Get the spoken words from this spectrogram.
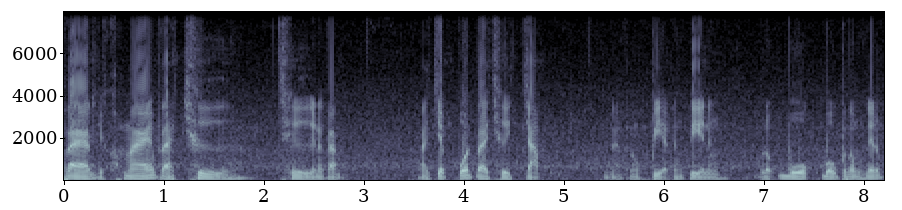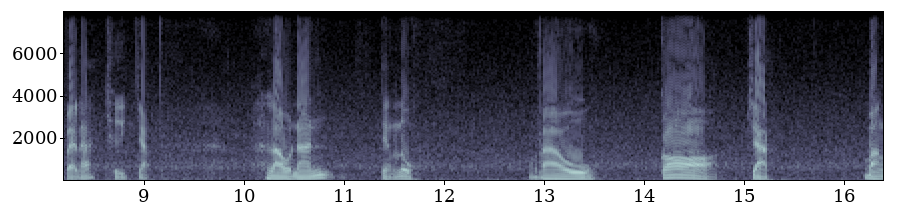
ប្រែជាខ្មែរប្រែឈឺឈឺนะครับเจ็บปวดប្រែឈឺចាប់ណាក្នុងពាក្យទាំងពីរហ្នឹង บวกบวกตระตงเนตแปลละชื่อจับ เหล่านั้นเตียงลูกเราก็จักบัง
